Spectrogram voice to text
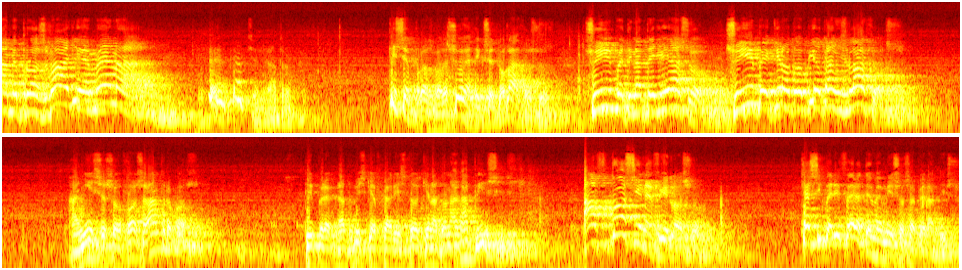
να με προσβάλλει εμένα. Ε, κάτσε άνθρωπο. Τι σε πρόσβαλε σου έδειξε το λάθος σου. Σου είπε την ατελειά σου σου είπε εκείνο το οποίο κάνεις λάθος. Αν είσαι σοφός άνθρωπος τι πρέπει να του πεις και ευχαριστώ και να τον αγαπήσεις. Αυτός είναι φίλος σου. Και ας συμπεριφέρεται με μίσος απέναντί σου.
